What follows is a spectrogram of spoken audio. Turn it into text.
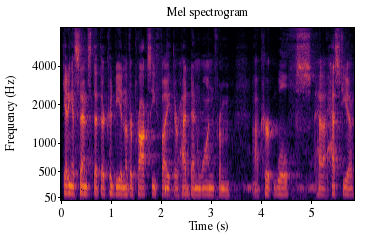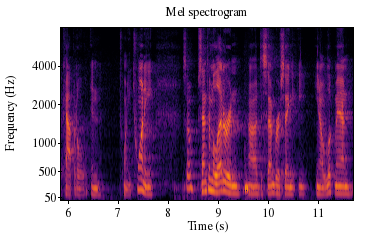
getting a sense that there could be another proxy fight. There had been one from uh, Kurt Wolf's uh, Hestia Capital in 2020. So sent him a letter in uh, December saying, you know, look, man,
